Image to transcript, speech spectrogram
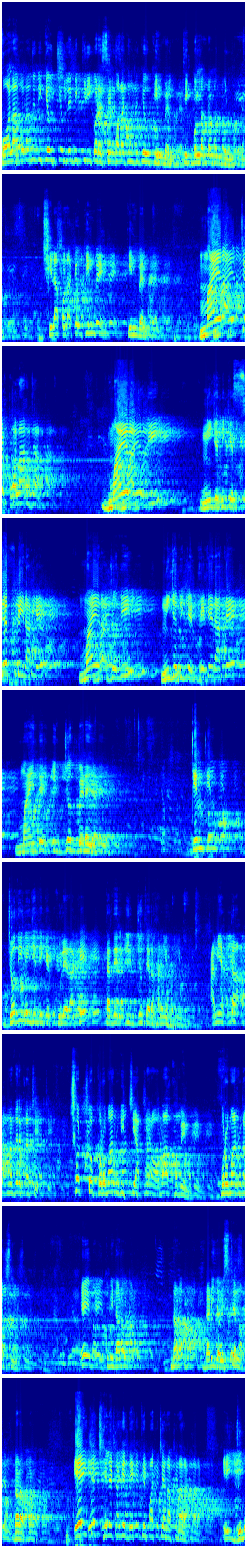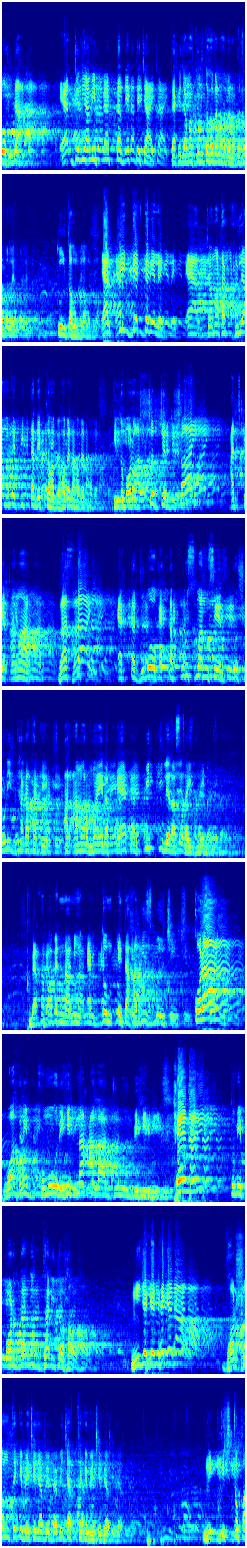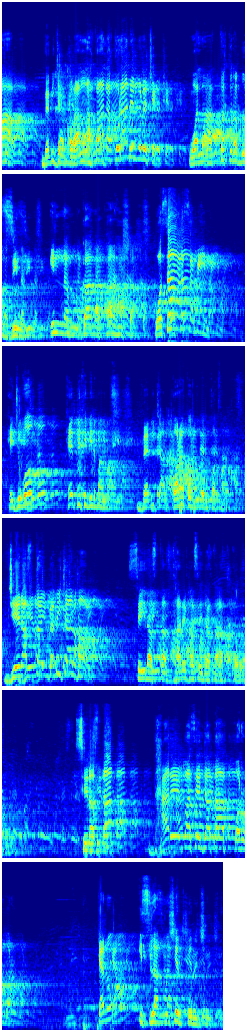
কলা বলে যদি কেউ ছিলে বিক্রি করে, সে কলা কিন্তু কেউ কিনবেন ঠিক বললাম না ভুল বললাম? শিলা কলা কেউ কিনবে? কিনবেন মায়েরা হচ্ছে কলার যা মায়েরা যদি নিজেদিকে সেফটি রাখে, মায়েরা যদি নিজেদিকে ঢেকে রাখে, মায়েদের ইজ্জত বেড়ে যাবে। কিন্তু যদি নিজেদিকে খুলে রাখে, তাদের ইজ্জতের হানি হবে। আমি একটা আপনাদের কাছে ছোট্ট প্রমাণ দিচ্ছি, আপনারা অবাক হবেন। প্রমাণটা শুনে এই বাবু, তুমি দাঁড়াও। দাঁড়াও। দাঁড়িয়ে যাও স্টেন দাঁড়াও। এই যে ছেলেটাকে দেখতে পাচ্ছেন আপনারা, এই যুবকটা, এর যদি আমি প্যাটটা দেখতে চাই, তাকে জামা তুলতে হবে না হবে না, কথা বলে? তুলতে হবে। এর পিঠ দেখতে গেলে, এর জামাটা খুলে আমাকে পিঠটা দেখতে হবে হবে না হবে না। কিন্তু বড় আশ্চর্যের বিষয় আজকে আমার রাস্তায় একটা যুবক, একটা পুরুষ মানুষের পুরো শরীর ঢাকা থাকে আর আমার মায়েরা প্যাট আর পিঠ খুলে রাস্তায় ঘুরে বেড়ায়। ব্যথা পাবেন না, আমি একদম এটা হাদিস বলছি। কোরআন, ওয়াদরিব খুমুরিহিন্না আলা জুনুবিহিন হে নারী, তুমি পর্দা নির্ধারিত হও। নিজেকে ঢেকে দাও। ধর্ষণ থেকে বেঁচে যাবে, ব্যবিচার থেকে বেঁচে যাবে। নিকৃষ্ট পাপ ব্যবিচার করা। আল্লাহ তাআলা কোরআনে বলেছেন, ওয়ালা তাকরাবুজ জিনা, ইন্নাহু কানা ফাহিশা ওয়া সাআ সাবিলা। হে যুবক, হে পৃথিবীর মানুষ, ব্যবিচার করা তো দূরের কথা। যে রাস্তায় ব্যবিচার হয়, সেই রাস্তার ধারে পাশে যাতায়াত করো। সে রাস্তা ধারে পাশে যাতায়াত করো কেন? ইসলাম নিষেধ করেছে।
